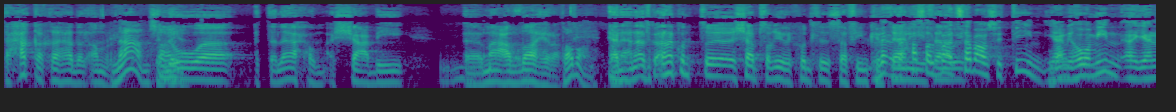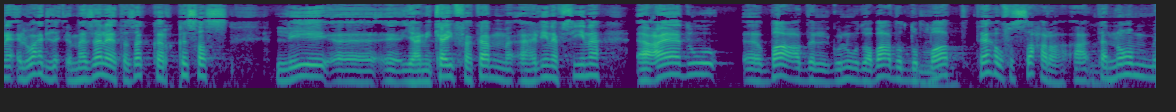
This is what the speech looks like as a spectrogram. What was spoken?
تحقق هذا الأمر. نعم اللي صحيح. هو التلاحم الشعبي آه، مع الظاهرة. طبعا. يعني أنا أذكر أنا كنت شاب صغير كنت لسه في يمكن لا ده ثاني حصل بعد ثانوي. 67 يعني هو مين؟ آه، يعني الواحد ما زال يتذكر قصص ل آه، يعني كيف تم اهالينا في سينا أعادوا آه، بعض الجنود وبعض الضباط تاهوا في الصحراء كانهم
